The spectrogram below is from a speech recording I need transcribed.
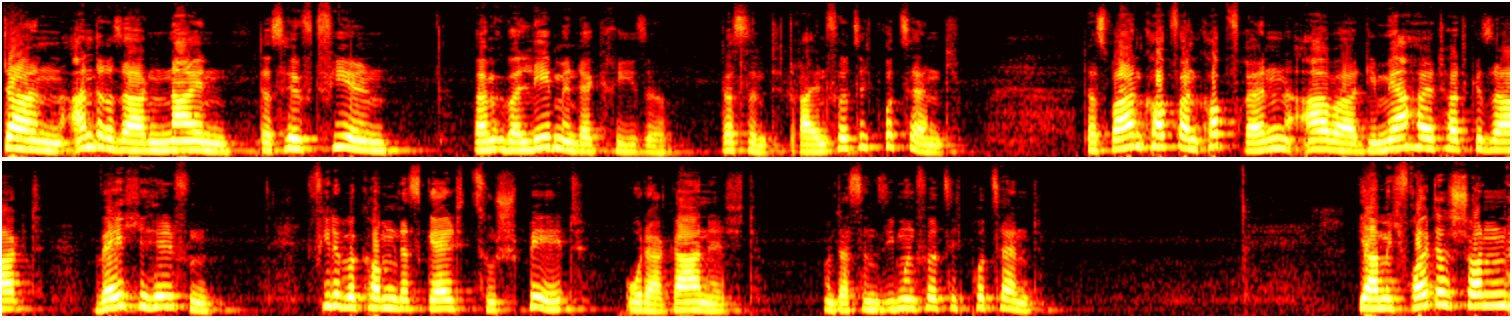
Dann andere sagen nein, das hilft vielen beim Überleben in der Krise. Das sind 43 Prozent. Das war ein Kopf-an-Kopf-Rennen, aber die Mehrheit hat gesagt, welche Hilfen? Viele bekommen das Geld zu spät oder gar nicht. Und das sind 47 Prozent. Ja, mich freut das schon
